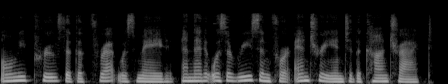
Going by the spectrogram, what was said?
only prove that the threat was made and that it was a reason for entry into the contract.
